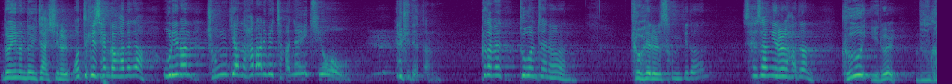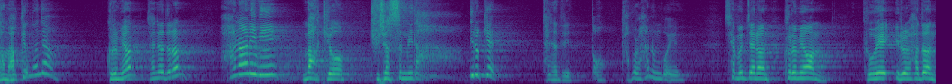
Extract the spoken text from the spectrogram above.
너희는 너희 자신을 어떻게 생각하느냐? 우리는 존귀한 하나님의 자녀이지요. 이렇게 됐다는 거예요. 그 다음에 두 번째는 교회를 섬기든 세상 일을 하든 그 일을 누가 맡겼느냐? 그러면 자녀들은 하나님이 맡겨 주셨습니다. 이렇게 자녀들이 또 답을 하는 거예요. 세 번째는 그러면 교회 일을 하든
